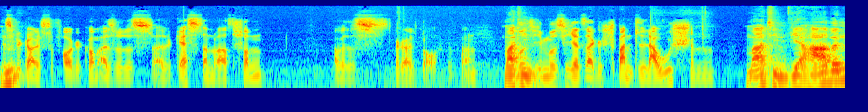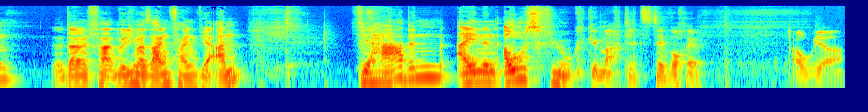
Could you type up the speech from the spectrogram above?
ist Hm? mir gar nicht so vorgekommen. Also das, also gestern war es schon, aber das ist mir gar nicht so aufgefallen. Martin, Muss ich, muss ich jetzt da gespannt lauschen. Martin, wir haben, und damit würde ich mal sagen, fangen wir an. Wir haben einen Ausflug gemacht letzte Woche. Oh ja.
